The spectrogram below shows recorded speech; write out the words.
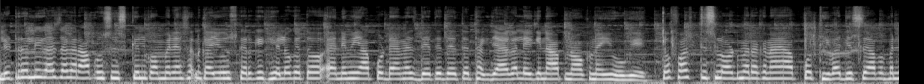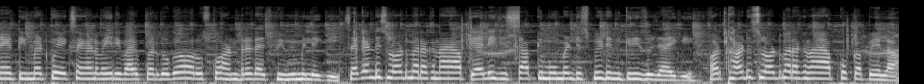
लिटरली गैस अगर आप उस स्किल कॉम्बिनेशन का यूज़ करके खेलोगे तो एनिमी आपको डैमेज देते देते थक जाएगा, लेकिन आप नॉक नहीं होगे। तो फ़र्स्ट स्लॉट में रखना है आपको थीवा जिससे आप अपने टीममेट को एक सेकंड में ही रिवाइव कर दोगे और उसको हंड्रेड एचपी भी मिलेगी। सेकंड स्लॉट में रखना है आप कैली जिससे आपकी मूवमेंट स्पीड इंक्रीज हो जाएगी। और थर्ड स्लॉट में रखना है आपको कपेला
